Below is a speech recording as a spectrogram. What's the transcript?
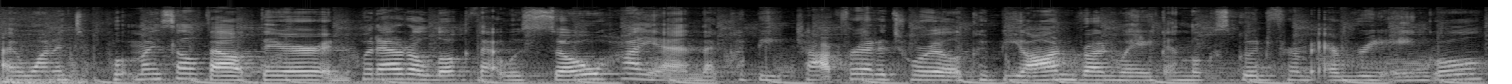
I wanted to put myself out there and put out a look that was so high end that could be shot for editorial, it could be on runway and looks good from every angle.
